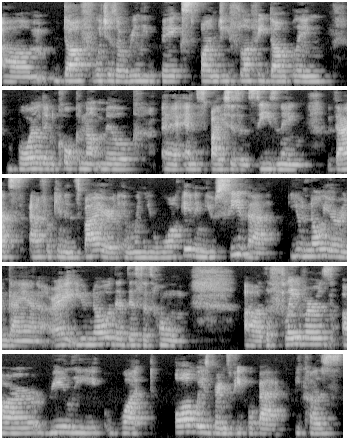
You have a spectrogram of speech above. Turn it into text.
um, duff, which is a really big, spongy, fluffy dumpling boiled in coconut milk and, spices and seasoning. That's African inspired. And when you walk in and you see that, you know you're in Guyana, right? You know that this is home. Uh, the flavors are really what always brings people back because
